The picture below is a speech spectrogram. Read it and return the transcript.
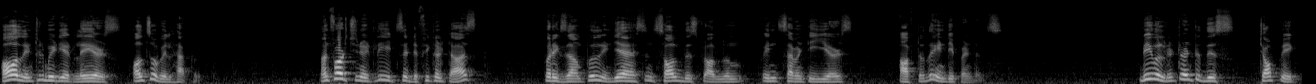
all intermediate layers also will happen. Unfortunately, it is a difficult task. For example, India has not solved this problem in 70 years after the independence. We will return to this topic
